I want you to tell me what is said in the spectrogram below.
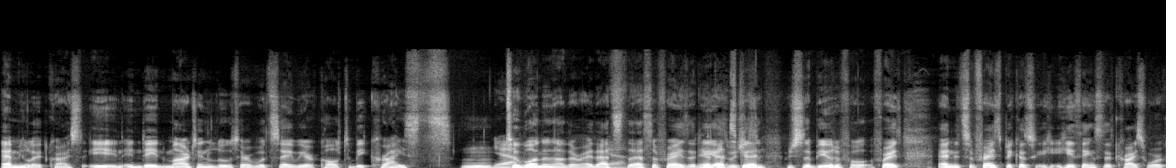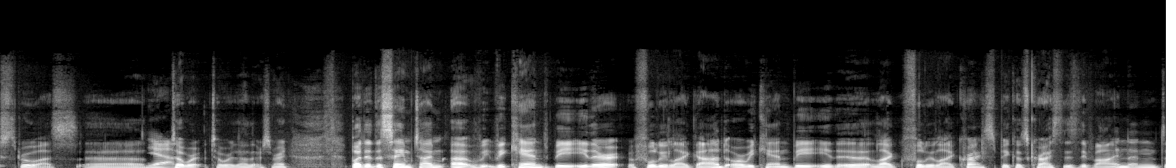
emulate Christ. In, indeed, Martin Luther would say we are called to be Christs Yeah, to one another, right? That's Yeah. that's a phrase that Yeah, he has, that's which is which is a beautiful phrase, and it's a phrase because he, he thinks that Christ works through us, uh, Yeah. toward toward others, right? But at the same time, uh, we, we can't be either fully like God or we can't be either like fully like Christ because Christ is divine and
